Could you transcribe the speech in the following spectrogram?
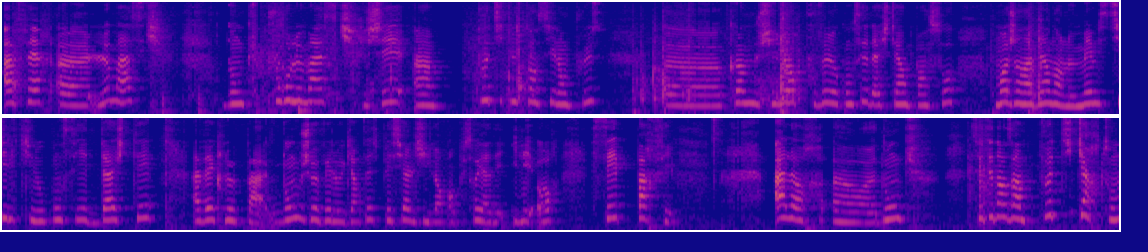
à faire euh, le masque. Donc, pour le masque, j'ai un petit ustensile en plus. Euh, comme Gilor pouvait le conseiller d'acheter un pinceau, moi j'en avais un dans le même style qui nous conseillait d'acheter avec le pack. Donc je vais le garder spécial Gilor. En plus regardez, il est or, c'est parfait. Alors, euh, donc c'était dans un petit carton.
